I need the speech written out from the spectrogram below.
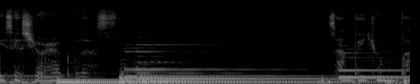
This is your Hercules. Sampai jumpa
